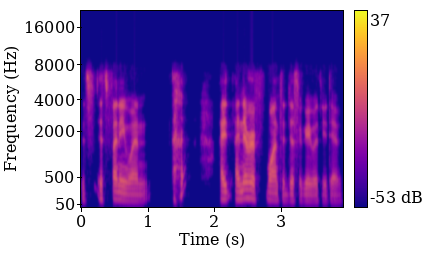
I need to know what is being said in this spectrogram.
it's it's funny when I I never want to disagree with you, David.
